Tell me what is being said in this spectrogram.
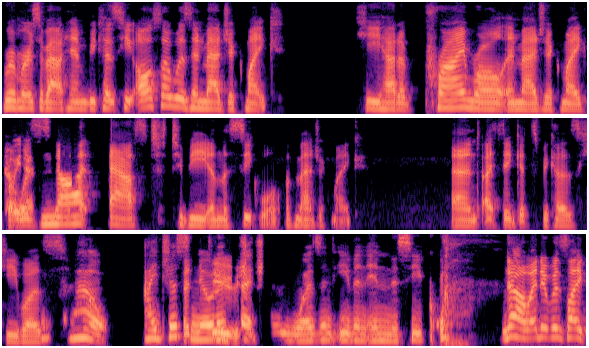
rumors about him because he also was in Magic Mike. He had a prime role in Magic Mike, but Oh, yes. was not asked to be in the sequel of Magic Mike. And I think it's because he was Wow. I just noticed douche. that she wasn't even in the sequel. No, and it was like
